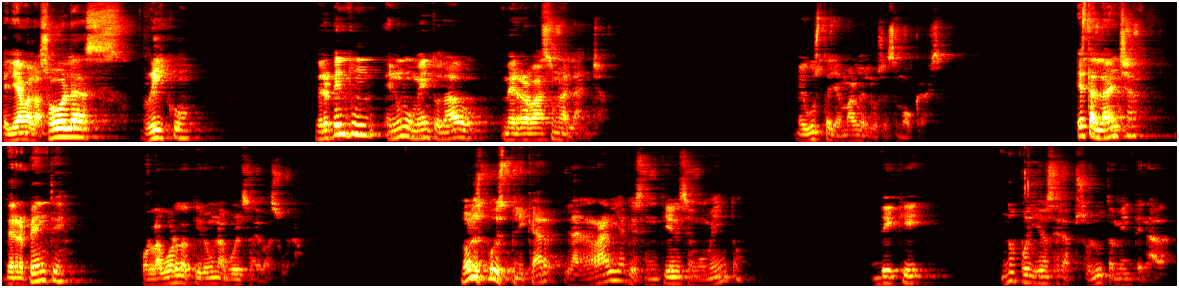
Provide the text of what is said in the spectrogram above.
Peleaba las olas, rico. De repente, en un momento dado, me rabasa una lancha. Me gusta llamarle los smokers. Esta lancha, de repente, por la borda tiró una bolsa de basura. No les puedo explicar la rabia que sentí en ese momento de que no podía hacer absolutamente nada.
